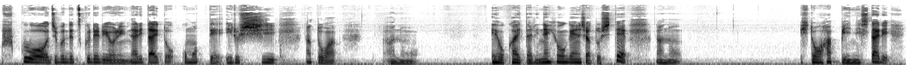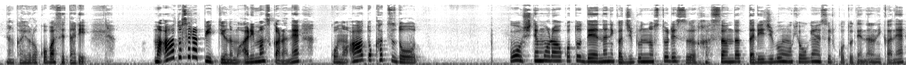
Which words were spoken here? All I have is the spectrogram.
服を自分で作れるようになりたいと思っているし、あとは、あの、絵を描いたりね、表現者として、あの、人をハッピーにしたり、なんか喜ばせたり、まあ、アートセラピーっていうのもありますからね、このアート活動ってをしてもらうことで何か自分のストレス発散だったり自分を表現することで何かね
